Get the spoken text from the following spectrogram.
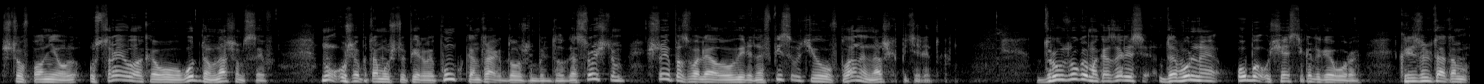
что вполне устраивало кого угодно в нашем СЭФ. Ну, уже потому, что первый пункт, контракт должен быть долгосрочным, что и позволяло уверенно вписывать его в планы наших пятилеток. Друг другом оказались довольны оба участника договора. К результатам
